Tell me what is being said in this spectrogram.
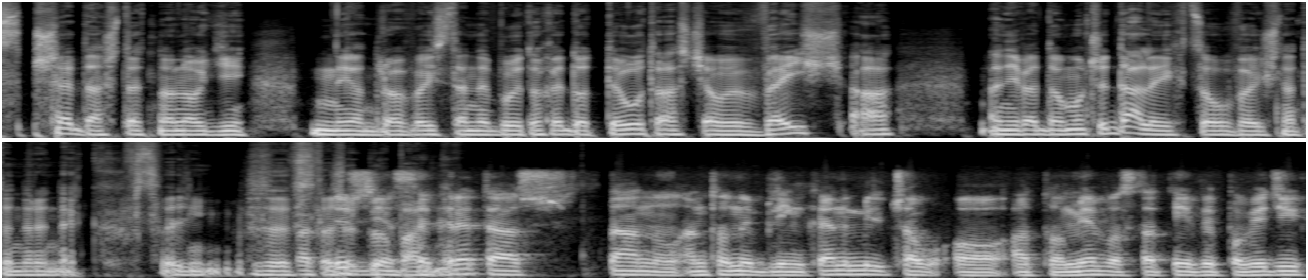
sprzedaż technologii jądrowej. Stany były trochę do tyłu, teraz chciały wejść, a, a nie wiadomo, czy dalej chcą wejść na ten rynek w, sferze, w sferze globalnej. sekretarz stanu Antony Blinken milczał o atomie w ostatniej wypowiedzi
